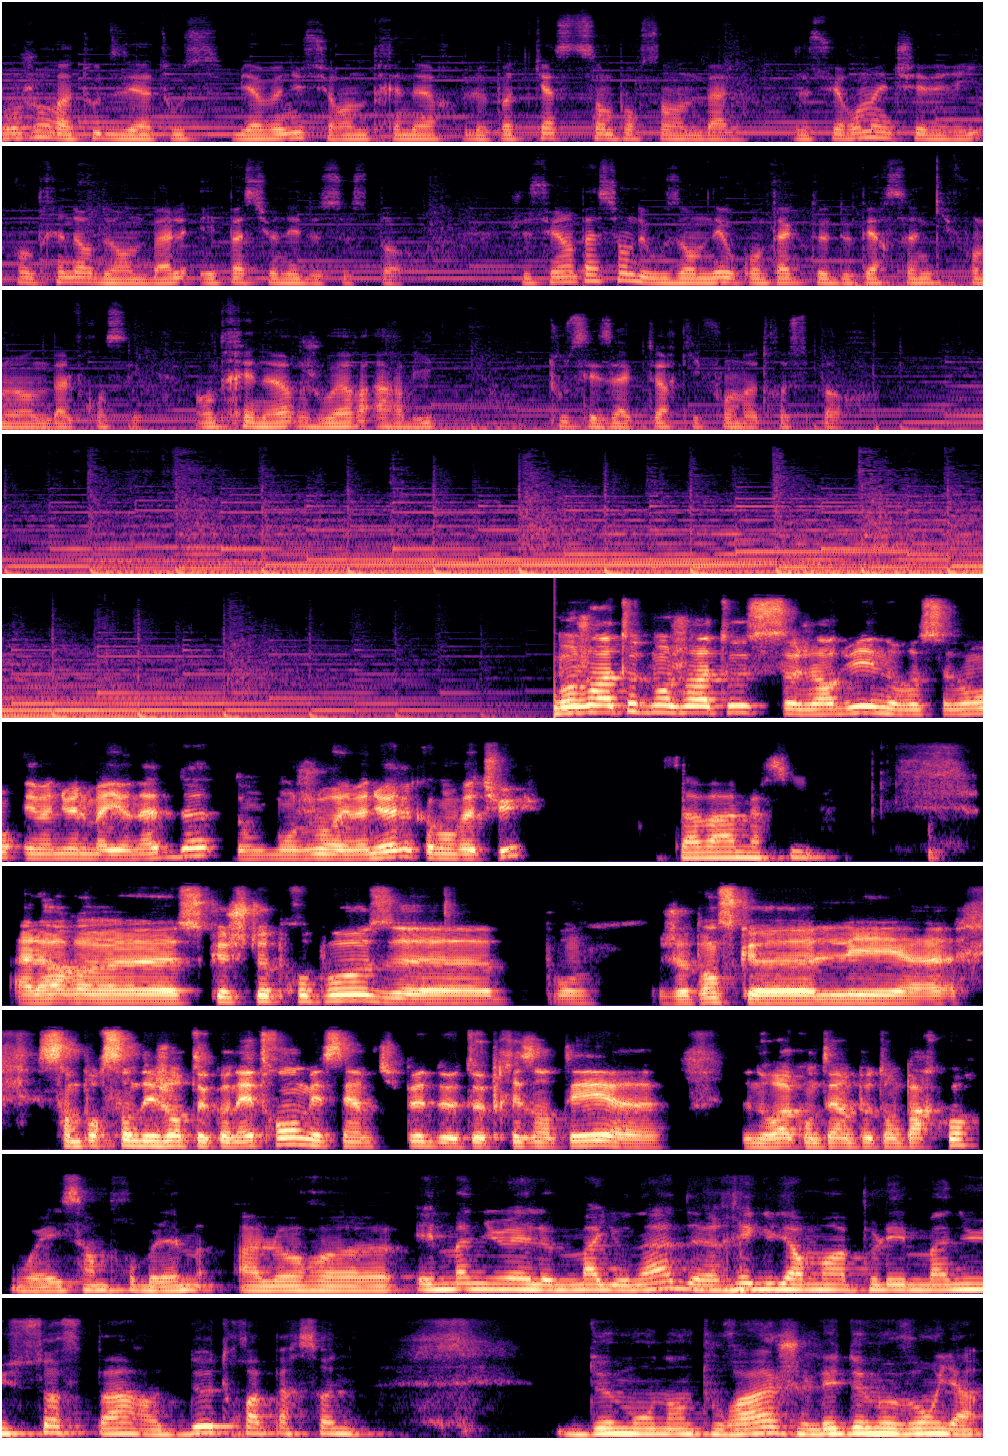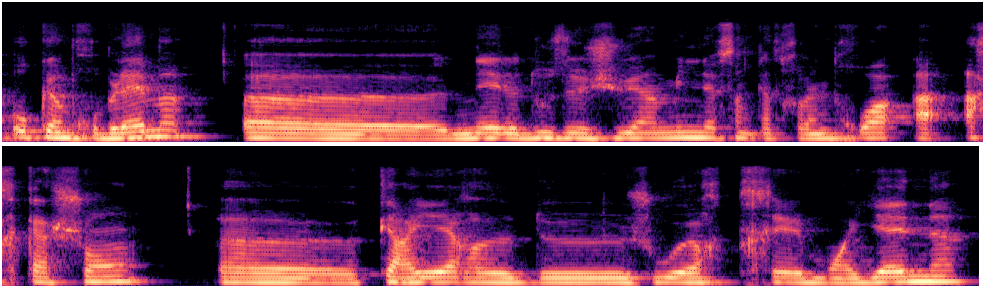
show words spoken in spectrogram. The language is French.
Bonjour à toutes et à tous, bienvenue sur Entraîneur, le podcast 100% handball. Je suis Romain Echeverry, entraîneur de handball et passionné de ce sport. Je suis impatient de vous emmener au contact de personnes qui font le handball français. Entraîneurs, joueurs, arbitres, tous ces acteurs qui font notre sport. Bonjour à toutes, bonjour à tous. Aujourd'hui, nous recevons Emmanuel Mayonade. Donc bonjour Emmanuel, comment vas-tu? Ça va, merci. Alors, euh, ce que je te propose, euh, je pense que les 100% euh, des gens te connaîtront, mais c'est un petit peu de te présenter, de nous raconter un peu ton parcours. Oui, sans problème. Alors, Emmanuel Mayonade, régulièrement appelé Manu, sauf par deux, trois personnes de mon entourage. Les deux me vont, il n'y a aucun problème. né le 12 juin 1983 à Arcachon, carrière de joueur très moyenne,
